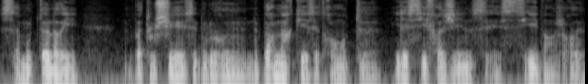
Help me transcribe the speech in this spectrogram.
Sa moutonnerie. Ne pas toucher, c'est douloureux. Ne pas remarquer, c'est trop honteux. Il est si fragile, c'est si dangereux.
